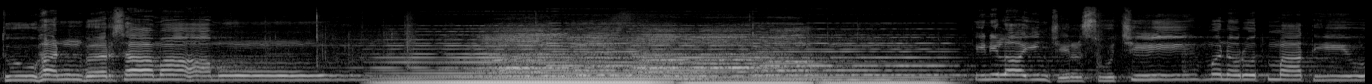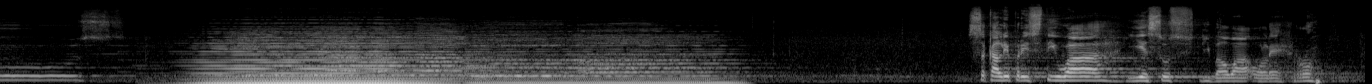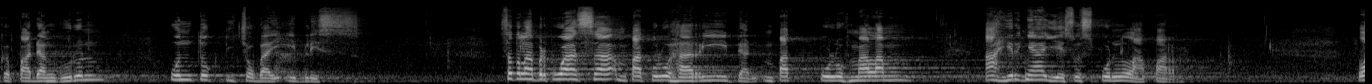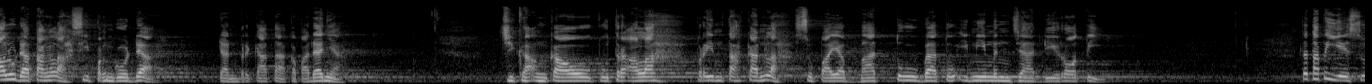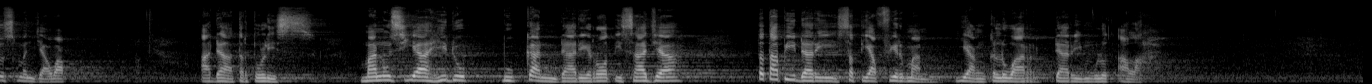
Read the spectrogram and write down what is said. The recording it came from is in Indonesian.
Tuhan bersamamu. Inilah Injil suci menurut Matius. Sekali peristiwa Yesus dibawa oleh roh ke padang gurun untuk dicobai iblis. Setelah berpuasa 40 hari dan 40 malam, akhirnya Yesus pun lapar. Lalu datanglah si penggoda dan berkata kepadanya, "Jika engkau putra Allah, perintahkanlah supaya batu-batu ini menjadi roti." Tetapi Yesus menjawab, "Ada tertulis, manusia hidup bukan dari roti saja, tetapi dari setiap firman yang keluar dari mulut Allah."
